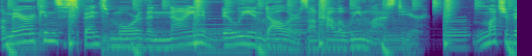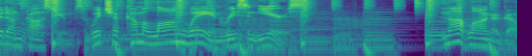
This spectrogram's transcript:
Americans spent more than $9 billion on Halloween last year, much of it on costumes, which have come a long way in recent years. Not long ago,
